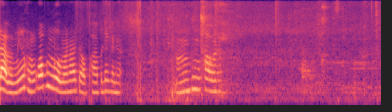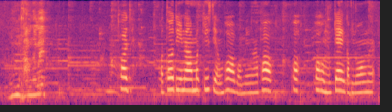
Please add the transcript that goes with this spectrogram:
หลาแบบนี้ผมก็เพิ่งโหลดมานะแต่ว่าพาไปเล่นกันนะอืมเพิ่งเข้านะมึงทำทำไมโทษขอโทษทีนะเมื่อกี้เสียงพ่อผมเองนะพ่อพ่อพ่อผมแกล้งกับน้องนะพ่อ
